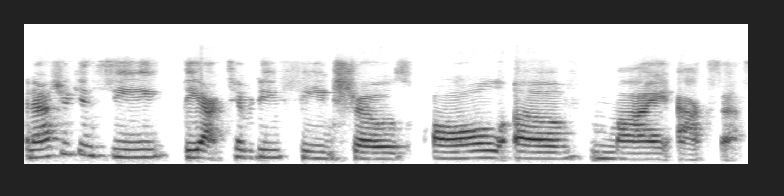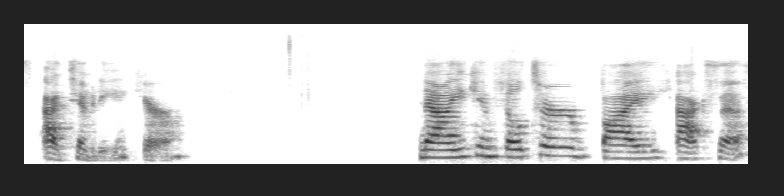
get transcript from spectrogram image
And as you can see, the activity feed shows all of my access activity here. Now you can filter by access,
